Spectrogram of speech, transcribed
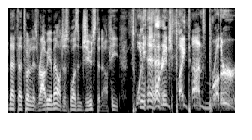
that, that's what it is. Robbie Amell just wasn't juiced enough. He 24 inch pythons, brother.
